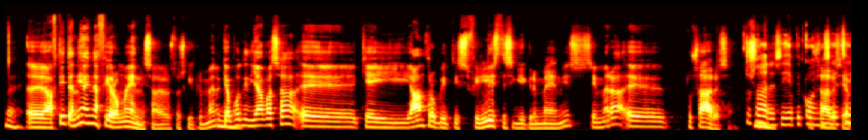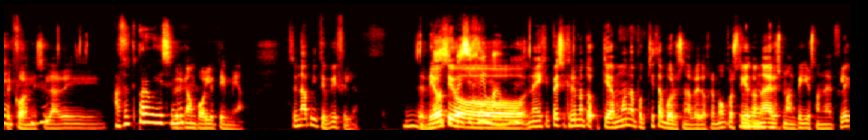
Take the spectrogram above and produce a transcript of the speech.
Ναι. ε, αυτή η ταινία είναι αφιερωμένη σα- στο συγκεκριμένο και από ό,τι διάβασα ε, και οι άνθρωποι της φυλής της συγκεκριμένης σήμερα ε, τους άρεσε. Τους άρεσε η Τους απεικόνηση. άρεσε έτσι. η απεικόνηση, δηλαδή Αυτό τι παραγωγή είναι. βρήκαν πολύ τίμια. Αυτό είναι Apple TV, φίλε. Διότι Έχει πέσει ο... χρήμα. Ναι, έχει πέσει χρήμα το... και μόνο από εκεί θα μπορούσε να βρει το χρήμα. Όπως για τον Irishman πήγε στο Netflix.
